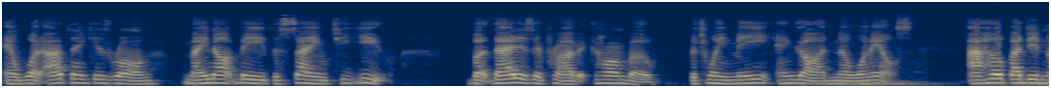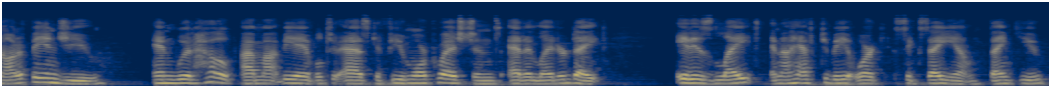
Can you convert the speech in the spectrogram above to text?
and what I think is wrong may not be the same to you, but that is a private combo between me and God, no one else. I hope I did not offend you and would hope I might be able to ask a few more questions at a later date. It is late and I have to be at work at 6 a.m. Thank you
